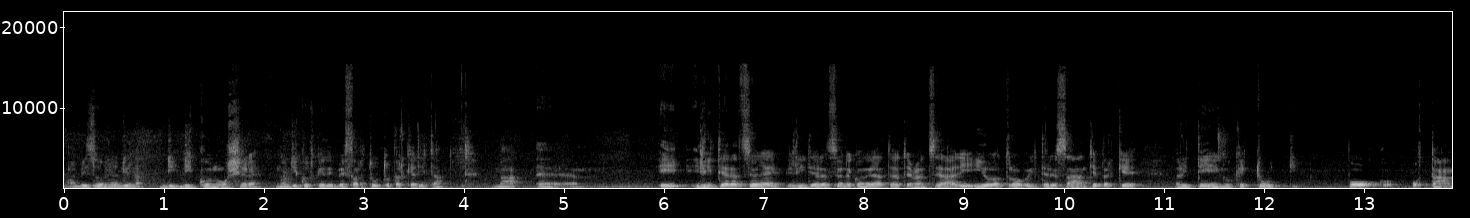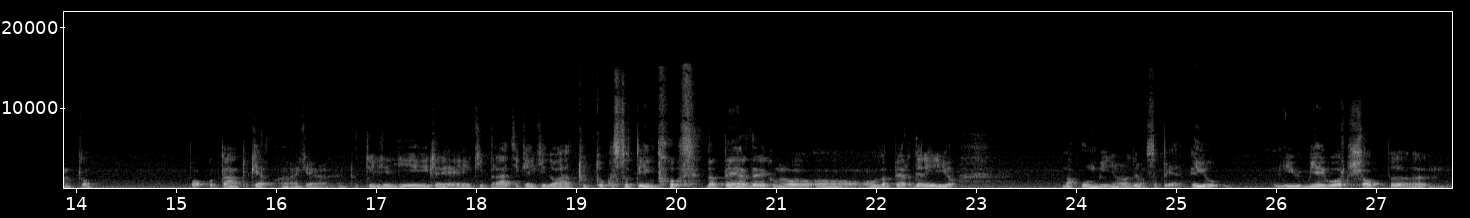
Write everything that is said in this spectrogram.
ha bisogno di, una, di, di, conoscere, non dico che deve fare tutto per carità, ma eh, e l'interazione, l'interazione, con le altre arti marziali io la trovo interessante perché ritengo che tutti, poco o tanto, poco tanto, chiaro, non è che tutti gli allievi, cioè, chi pratica e chi ha tutto questo tempo da perdere come ho, ho, da perdere io, ma un minimo lo devono sapere. E io, i miei workshop... Eh,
